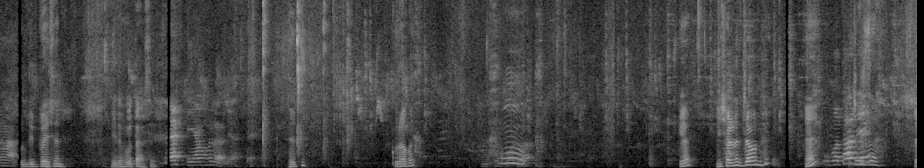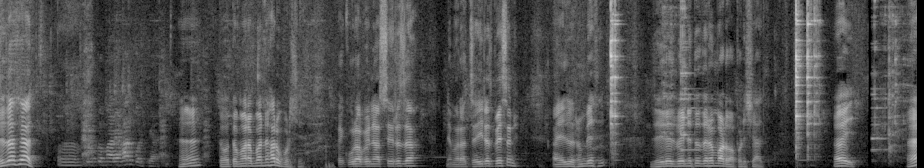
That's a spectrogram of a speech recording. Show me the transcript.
હા. કુલદીપભાઈ છે ને એ તો હોતા હશે. એમ હલાવ્યા છે. હે તે? કુરાભાઈ? કે નિશાળ નથી જવાનું કે? હે? ઊભો થા ને. રજા છે આજ તો તમારે હાલ પડશે હે? તો તમારા બાને સારું પડશે. ભાઈ કુરાભાઈ ને છે રજા ને મારા જયરાજભાઈ છે ને અહીંયા જો રમે છે. જયરાજભાઈ ને તો તો રમાડવા પડશે આજ. હે? હે?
